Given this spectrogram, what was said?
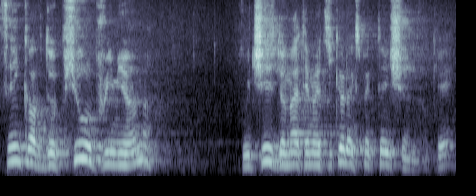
think of the pure premium, which is the mathematical expectation, okay?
